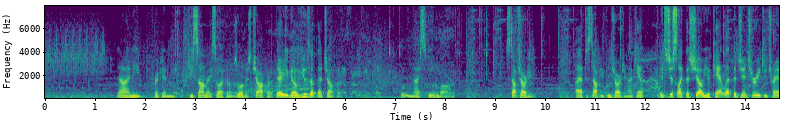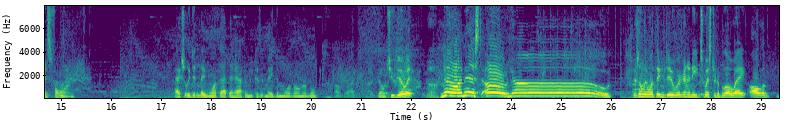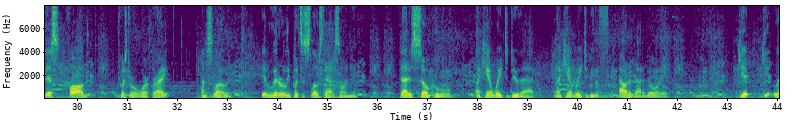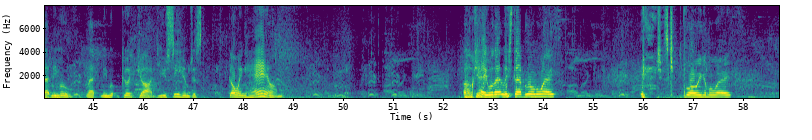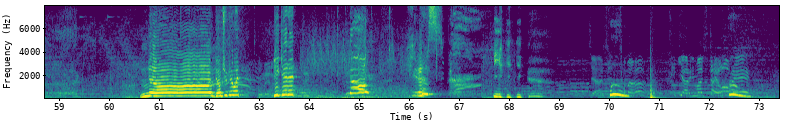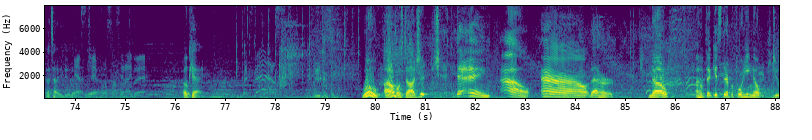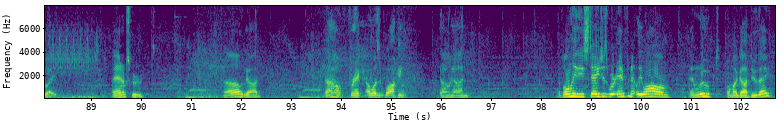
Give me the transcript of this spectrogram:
Now I need freaking Kisame so I can absorb his chakra. There you go. Use up that chakra. Ooh, nice steam bomb. Stop charging. I have to stop you from charging. I can't. It's just like the show. You can't let the Jinchuriki transform. Actually, didn't they want that to happen because it made them more vulnerable? Oh god. Don't you do it! No, I missed! Oh no! There's only one thing to do. We're gonna need Twister to blow away all of this fog. Twister will work, right? I'm slowed. It literally puts a slow status on you. That is so cool. I can't wait to do that. And I can't wait to be the out of that ability. Get, get, let me move. Let me move. Good God, do you see him just going ham? Okay, well at least that blew him away. just keep blowing him away. No! Don't you do it! He did it! No! Yes! ジ that's how you do that, yeah. Okay. Whoa! I almost dodged it. Dang! Ow! Ow! That hurt. No. I hope that gets there before he... Nope. Too late. And I'm screwed. Oh, God. Oh, frick. I wasn't blocking. Oh, God. If only these stages were infinitely long and looped. Oh, my God. Do they?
